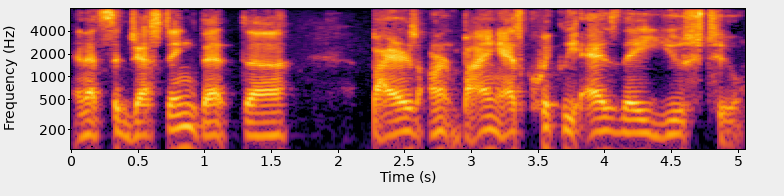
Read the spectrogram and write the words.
and that's suggesting that uh, buyers aren't buying as quickly as they used to,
